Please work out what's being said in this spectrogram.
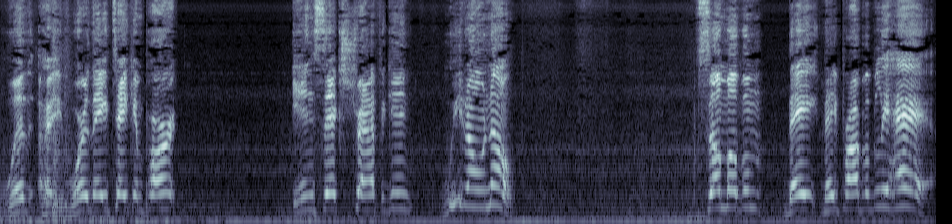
With, hey, were they taking part in sex trafficking? We don't know. Some of them they they probably have.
